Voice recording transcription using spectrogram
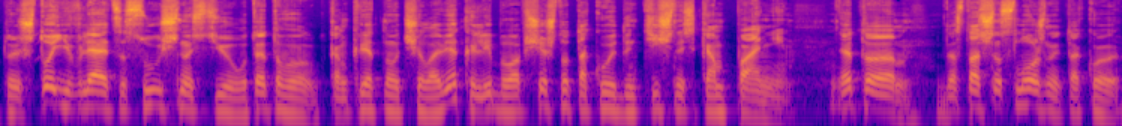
то есть что является сущностью вот этого конкретного человека, либо вообще что такое идентичность компании. Это достаточно сложный такой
